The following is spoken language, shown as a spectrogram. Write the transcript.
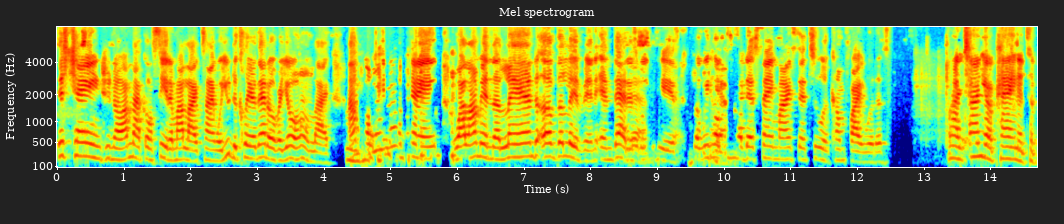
this change, you know, I'm not gonna see it in my lifetime. Well, you declare that over your own life. I'm mm-hmm. gonna see some change while I'm in the land of the living, and that is what it is. So we hope yes. you have that same mindset too and come fight with us. Right, turn your pain into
